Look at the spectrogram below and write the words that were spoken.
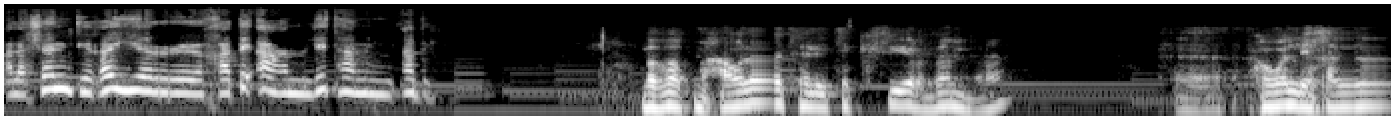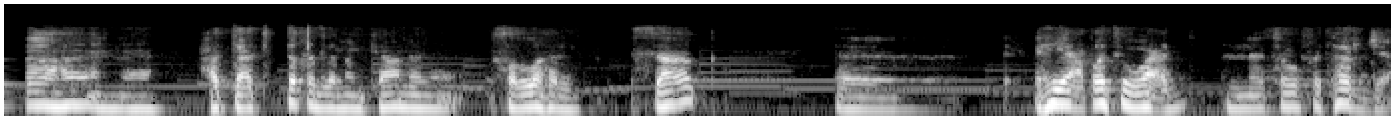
علشان تغير خطيئة عملتها من قبل. بالضبط محاولتها لتكفير ذنبها آه، هو اللي خلاها ان حتى أعتقد لما كان وصل لها السائق آه، هي أعطته وعد إنه سوف ترجع.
